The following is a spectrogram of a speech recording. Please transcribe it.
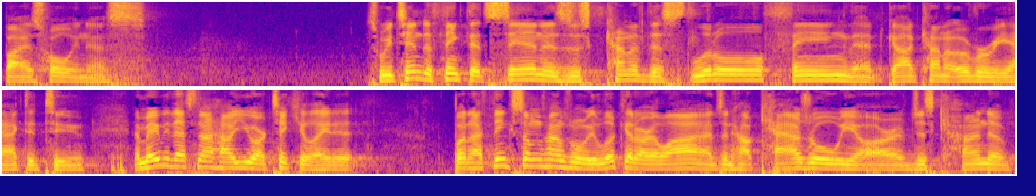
by His holiness. So we tend to think that sin is just kind of this little thing that God kind of overreacted to. And maybe that's not how you articulate it. But I think sometimes when we look at our lives and how casual we are, of just kind of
